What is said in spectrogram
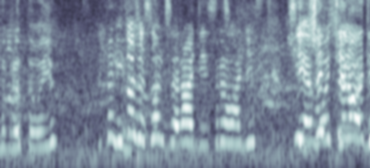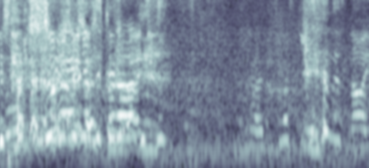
добротою. Віталіна. Теж сонце, радість. радість. Емоції. радість. Радість. Я не знаю.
